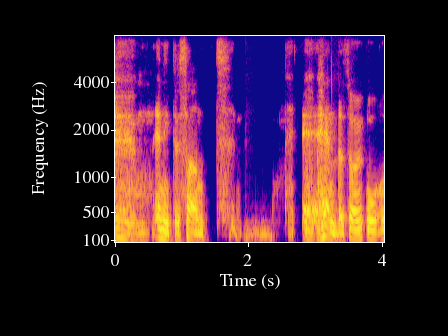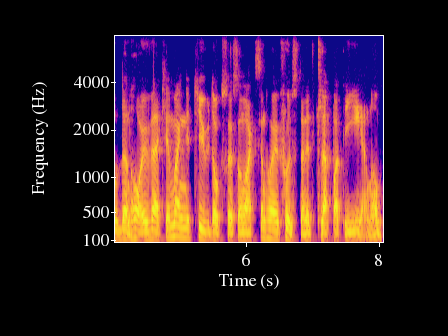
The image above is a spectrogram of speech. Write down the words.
eh, en intressant eh, händelse och, och, den har ju verkligen magnitud också eftersom aktien har ju fullständigt klappat igenom.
